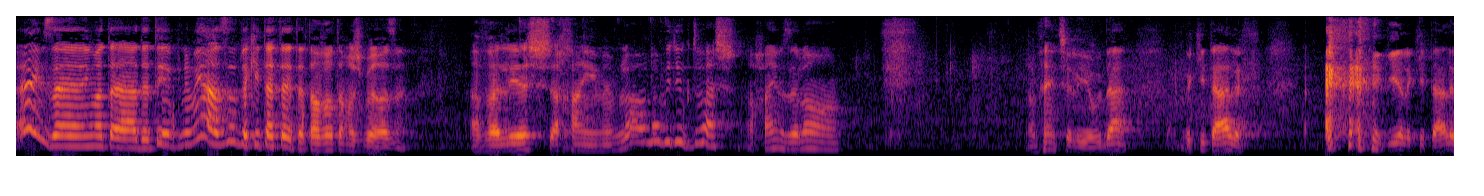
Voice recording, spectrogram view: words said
אם, זה, אם אתה דתי בפנימיה, אז בכיתה ט' אתה עובר את המשבר הזה. אבל יש, החיים הם לא, לא בדיוק דבש, החיים זה לא... הבן שלי, יהודה, בכיתה א', הגיע לכיתה א',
